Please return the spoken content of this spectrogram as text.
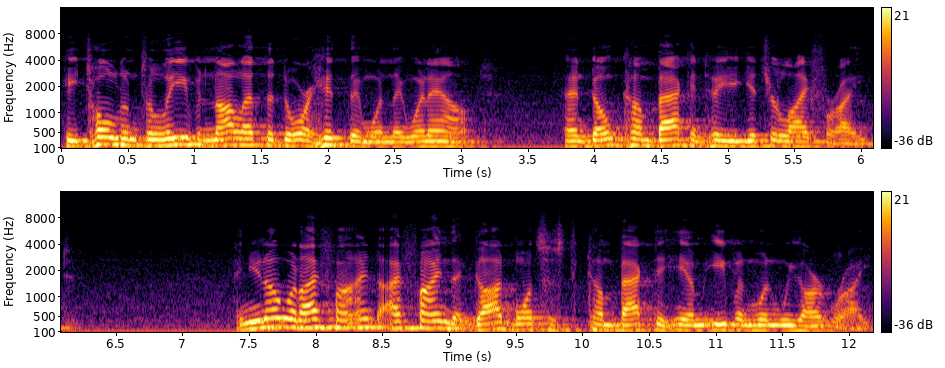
he told them to leave and not let the door hit them when they went out. And don't come back until you get your life right. And you know what I find? I find that God wants us to come back to Him even when we aren't right.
